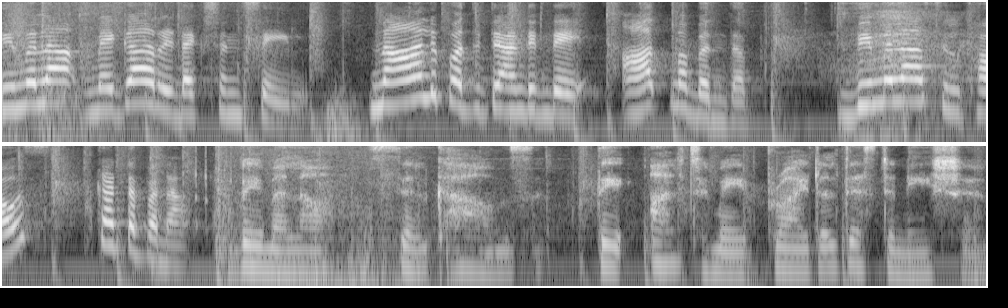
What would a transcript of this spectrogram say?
വിമല മെഗാ റിഡക്ഷൻ സെയിൽ നാല് പതിറ്റാണ്ടിന്റെ ആത്മബന്ധം. Vimala silk house Kattappana. Vimala silk house the ultimate bridal destination.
